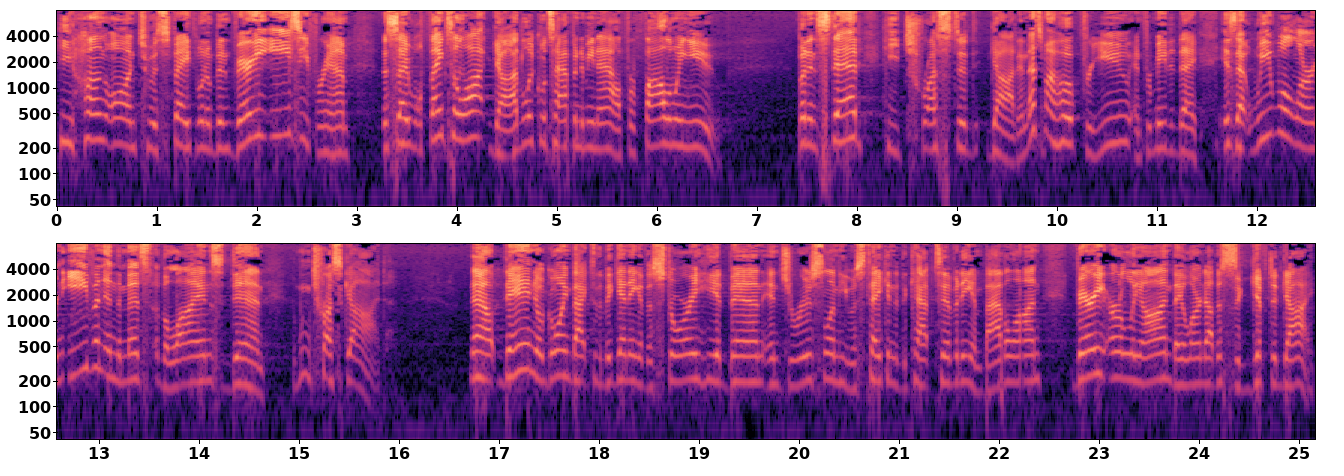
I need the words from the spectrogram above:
He hung on to his faith when it would have been very easy for him to say, Well, thanks a lot, God. Look what's happened to me now for following you. But instead, he trusted God. And that's my hope for you and for me today, is that we will learn, even in the midst of the lion's den, we can trust God. Now, Daniel, going back to the beginning of the story, he had been in Jerusalem. He was taken into captivity in Babylon. Very early on, they learned out this is a gifted guy.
